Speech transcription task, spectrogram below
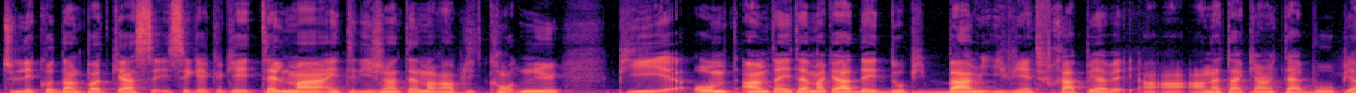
tu l'écoutes dans le podcast, c'est, c'est quelqu'un qui est tellement intelligent, tellement rempli de contenu. Puis euh, en même temps, il est tellement capable d'être doux, puis bam, il vient te frapper en, attaquant un tabou, puis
